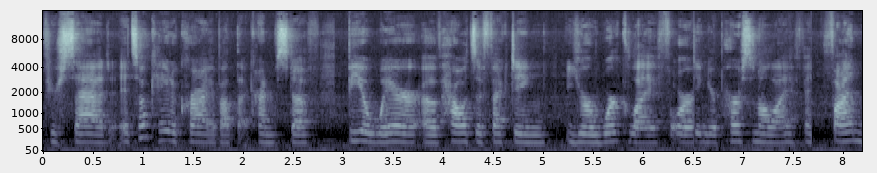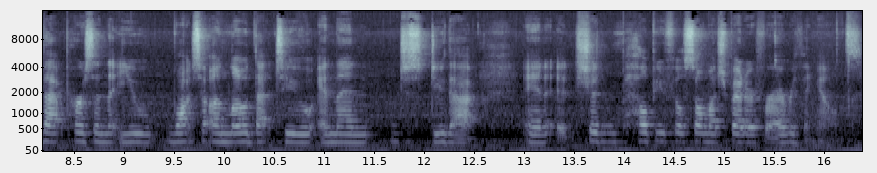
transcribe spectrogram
if you're sad. It's okay to cry about that kind of stuff. Be aware of how it's affecting your work life or your personal life and find that person that you want to unload that to and then just do that and it should help you feel so much better for everything else.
